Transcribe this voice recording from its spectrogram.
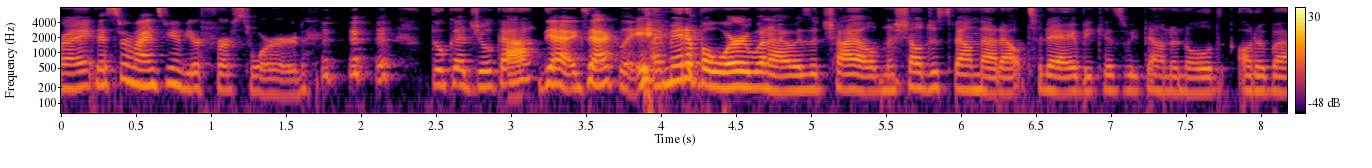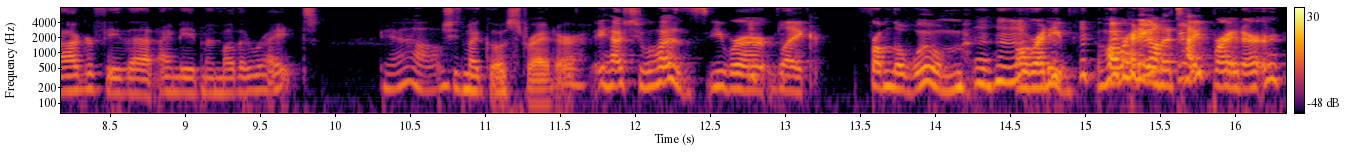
Right? This reminds me of your first word. Tuka Juka. Yeah, exactly. I made up a word when I was a child. Michelle just found that out today because we found an old autobiography that I made my mother write. Yeah. She's my ghostwriter. Yeah, she was. You were like from the womb mm-hmm. already already on a typewriter.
